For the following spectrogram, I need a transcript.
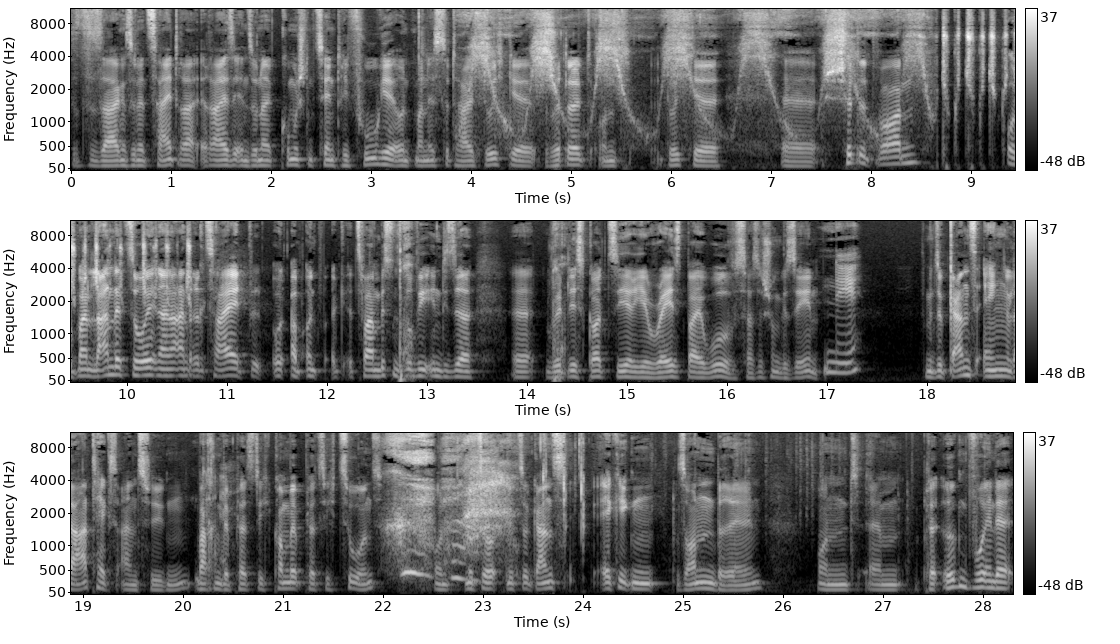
sozusagen so eine Zeitreise in so einer komischen Zentrifuge und man ist total durchgerüttelt und durchgeschüttelt worden. Und man landet so in einer anderen Zeit. Und, und zwar ein bisschen so wie in dieser äh, Ridley Scott-Serie Raised by Wolves. Hast du schon gesehen? Nee. mit so ganz engen Latexanzügen wachen wir plötzlich, kommen wir plötzlich zu uns und mit so, mit so ganz eckigen Sonnenbrillen und ähm, irgendwo in der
